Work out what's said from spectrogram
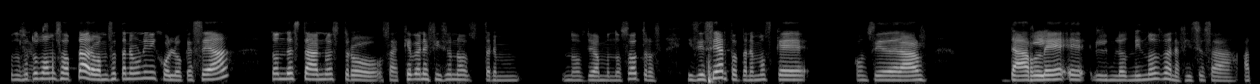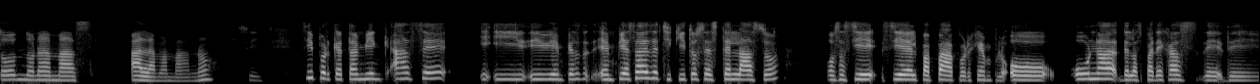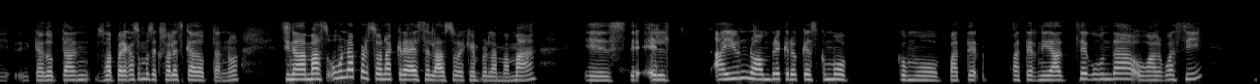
pues nosotros vamos a adoptar o vamos a tener un hijo, lo que sea, ¿dónde está nuestro, o sea, qué beneficio nos, nos llevamos nosotros? Y si es cierto, tenemos que considerar darle eh, los mismos beneficios a, todos, no nada más a la mamá, ¿no? Sí, sí, porque también hace y, y, empieza, empieza, desde chiquitos este lazo o sea, si, si el papá, por ejemplo, o una de las parejas de, que adoptan, o sea, parejas homosexuales que adoptan, ¿no? Si nada más una persona crea ese lazo, ejemplo, la mamá, este, el, hay un nombre, creo que es como, como paternidad segunda o algo así.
